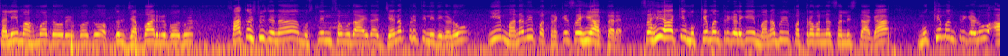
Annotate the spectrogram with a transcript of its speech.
ಸಲೀಂ ಅಹಮದ್ ಅವರು ಇರ್ಬೋದು, ಅಬ್ದುಲ್ ಜಬ್ಬಾರ್ ಇರ್ಬೋದು. ಸಾಕಷ್ಟು ಜನ ಮುಸ್ಲಿಂ ಸಮುದಾಯದ ಜನಪ್ರತಿನಿಧಿಗಳು ಈ ಮನವಿ ಪತ್ರಕ್ಕೆ ಸಹಿ ಹಾಕ್ತಾರೆ. ಸಹಿ ಹಾಕಿ ಮುಖ್ಯಮಂತ್ರಿಗಳಿಗೆ ಈ ಮನವಿ ಪತ್ರವನ್ನು ಸಲ್ಲಿಸಿದಾಗ ಮುಖ್ಯಮಂತ್ರಿಗಳು ಆ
